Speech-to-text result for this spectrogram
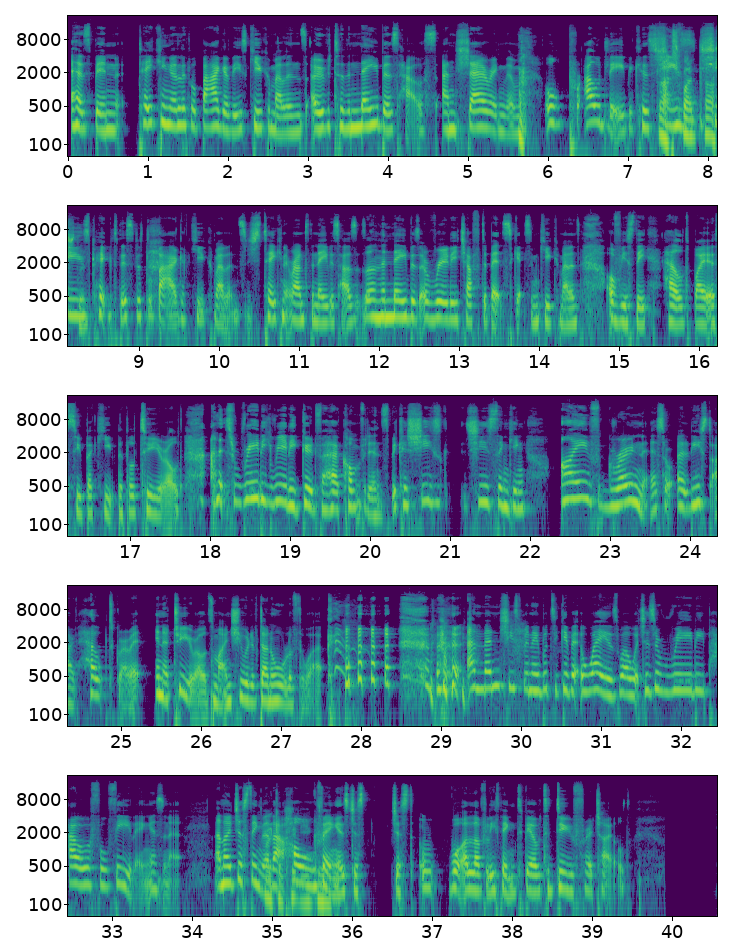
has been taking a little bag of these cucamelons over to the neighbour's house and sharing them all proudly because That's she's fantastic. she's picked this little bag of cucamelons. She's taken it around to the neighbour's house, and the neighbours are really chuffed to bits to get some cucamelons, obviously held by a super cute little two year old. And it's really, really good for her confidence because she's she's thinking, I've grown this, or at least I've helped grow it. In a two year old's mind, she would have done all of the work. and then she's been able to give it away as well, which is a really powerful feeling, isn't it? And I just think that I that whole agree. thing is just just what a lovely thing to be able to do for a child.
